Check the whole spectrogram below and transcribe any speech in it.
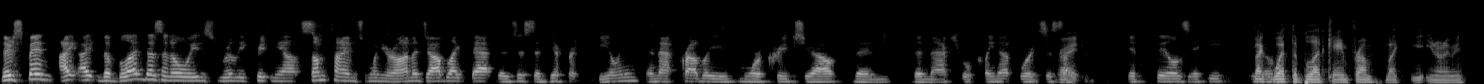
there's been I, I the blood doesn't always really creep me out. Sometimes when you're on a job like that, there's just a different feeling, and that probably more creeps you out than than the actual cleanup, where it's just Right. like it feels icky. Like know? what the blood came from. Like you know what I mean.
